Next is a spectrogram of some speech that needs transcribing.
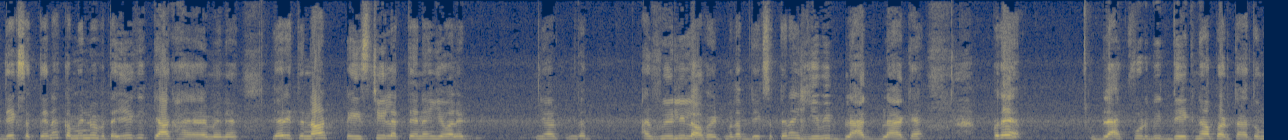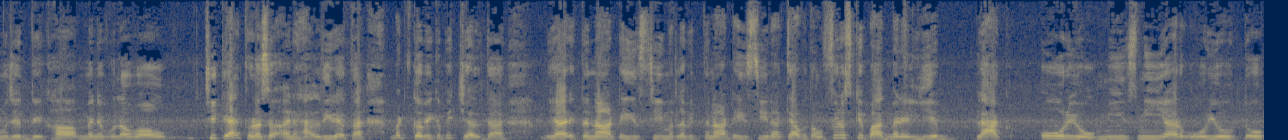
देख सकते हैं ना कमेंट में बताइए कि क्या खाया है मैंने। यार, इतना टेस्टी लगते हैं ना ये वाले। यार मतलब आई रियली लव इट मतलब देख सकते हैं ना, ये भी ब्लैक ब्लैक है। पता है ब्लैक फ़ूड भी देखना पड़ता है तो मुझे देखा, मैंने बोला, वाओ, ठीक है, थोड़ा सा अनहेल्दी रहता है बट कभी कभी चलता है। यार, इतना टेस्टी मतलब इतना टेस्टी ना, क्या बताऊँ? फिर उसके बाद मैंने लिए ब्लैक ओरियो, मीन्स मी यार ओरियो तो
